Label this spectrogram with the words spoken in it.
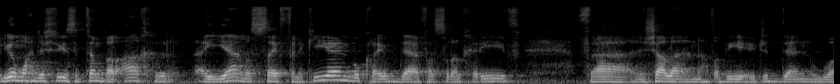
اليوم 21 سبتمبر آخر أيام الصيف فلكيا. بكرة يبدأ فصل الخريف فإن شاء الله إنه طبيعي جدا و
